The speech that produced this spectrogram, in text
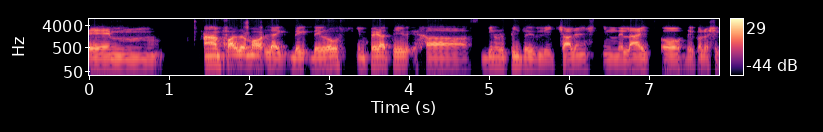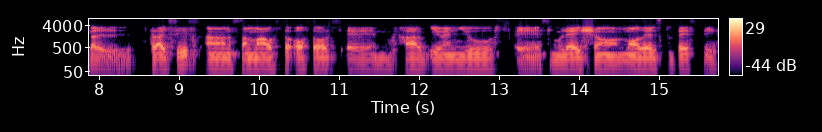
Um, and furthermore, like the, the growth imperative has been repeatedly challenged in the light of the ecological crisis, and some authors um, have even used uh, simulation models to test this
